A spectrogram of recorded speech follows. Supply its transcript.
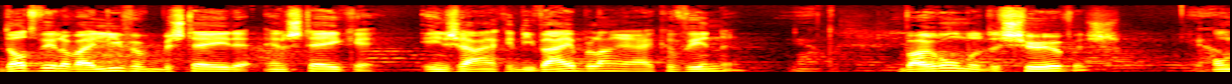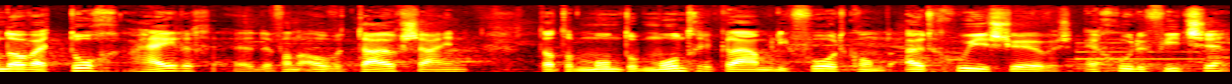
Dat willen wij liever besteden en steken in zaken die wij belangrijker vinden. Waaronder de service. Omdat wij toch heilig eh, ervan overtuigd zijn dat de mond-op-mond reclame die voortkomt uit goede service en goede fietsen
